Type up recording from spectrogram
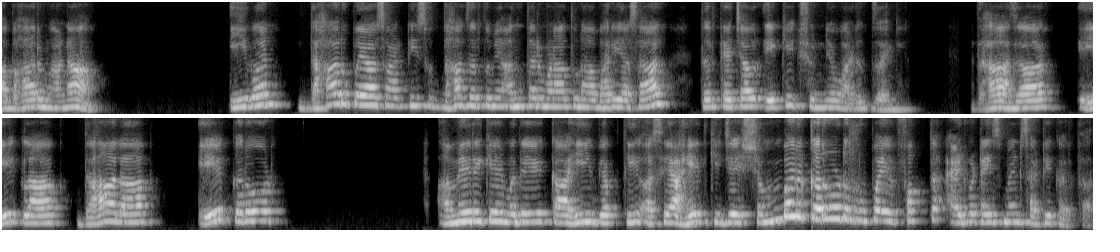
आभार माना. इवन दहा रुपयासाठी सुद्धा जर तुम्ही अंतर्मनातून आभारी असाल तर त्याच्यावर एक एक शून्य वाढत जाईल. दहा हजार एक लाख दहा लाख एक करोड अमेरिकेमध्ये काही व्यक्ती असे आहेत की जे शंभर करोड रुपये फक्त ऍडव्हर्टाइजमेंटसाठी करतात.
